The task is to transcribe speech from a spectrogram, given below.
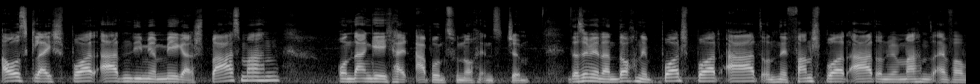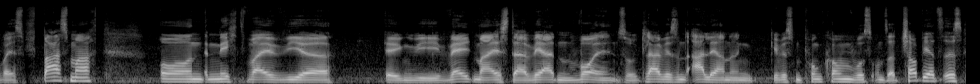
Ausgleichssportarten, die mir mega Spaß machen. Und dann gehe ich halt ab und zu noch ins Gym. Da sind wir dann doch eine Boardsportart und eine Fun-Sportart und wir machen es einfach, weil es Spaß macht und nicht, weil wir irgendwie Weltmeister werden wollen. So klar, wir sind alle an einen gewissen Punkt kommen, wo es unser Job jetzt ist.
